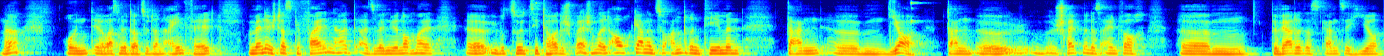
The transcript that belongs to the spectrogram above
Ne? und äh, was mir dazu dann einfällt. Und wenn euch das gefallen hat, also wenn wir nochmal äh, über so Zitate sprechen wollt, auch gerne zu anderen Themen, dann ähm, ja, dann äh, schreibt mir das einfach, ähm, bewertet das Ganze hier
